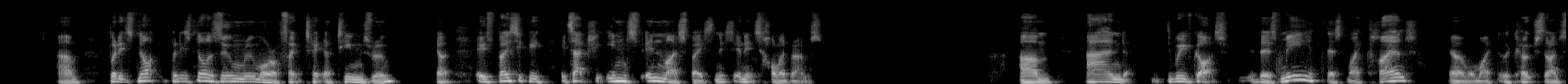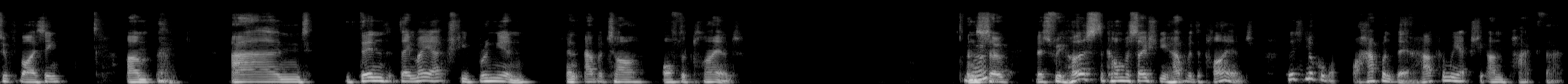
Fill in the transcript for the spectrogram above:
Um, but it's not but it's not a Zoom room or a, a Teams room. Yeah, it's basically it's actually in in my space and it's in its holograms. Um, and we've got there's me, there's my client, uh, or my the coach that I'm supervising, um, and then they may actually bring in an avatar of the client. And mm-hmm. so let's rehearse the conversation you have with the client. Let's look at what happened there. How can we actually unpack that?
